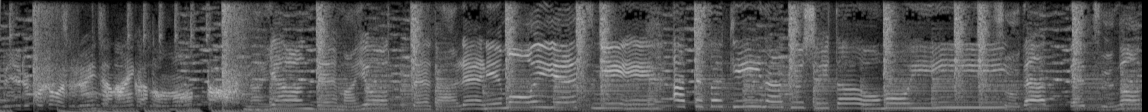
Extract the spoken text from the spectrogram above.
でいることはずるいんじゃないかと思った。悩んで迷って誰にも言えずに宛先なくした思い。育って募っ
